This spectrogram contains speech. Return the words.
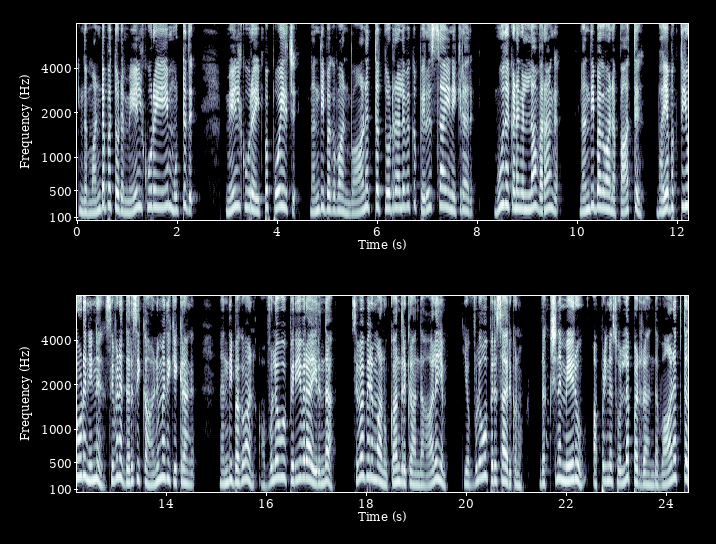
இந்த மண்டபத்தோட மேல் கூரையே முட்டுது. மேல் கூரை இப்ப போயிருச்சு. நந்தி பகவான் வானத்தை தொடுற அளவுக்கு பெருசாகி நிற்கிறாரு பூதக்கணங்கள்லாம் வராங்க. நந்தி பகவானை பார்த்து பயபக்தியோடு நின்னு சிவனை தரிசிக்க அனுமதி கேட்குறாங்க நந்தி பகவான் அவ்வளவு பெரியவரா இருந்தா சிவபெருமான் உட்கார்ந்திருக்கிற அந்த ஆலயம் எவ்வளவோ பெருசா இருக்கணும். தக்ஷிண மேரு அப்படின்னு சொல்லப்படுற அந்த வானத்தை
